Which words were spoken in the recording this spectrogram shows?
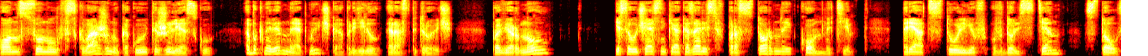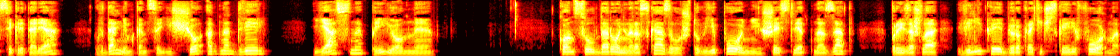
Он сунул в скважину какую-то железку. Обыкновенная отмычка, определил Эраст Петрович. Повернул, и соучастники оказались в просторной комнате. Ряд стульев вдоль стен, стол секретаря, в дальнем конце еще одна дверь, ясно приемная. Консул Доронин рассказывал, что в Японии шесть лет назад произошла великая бюрократическая реформа,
